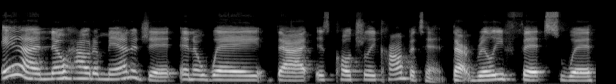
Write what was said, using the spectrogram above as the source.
and know how to manage it in a way that is culturally competent, that really fits with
